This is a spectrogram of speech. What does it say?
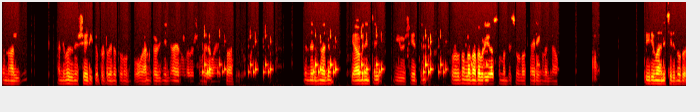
എന്നാൽ അനുമതി നിഷേധിക്കപ്പെട്ടതിനെ തുടർന്ന് പോകാൻ കഴിഞ്ഞില്ല എന്നുള്ള വിഷമകരമായ സാഹചര്യം. എന്നിരുന്നാലും ക്യാബിനറ്റ് ഈ വിഷയത്തിൽ തുടർന്നുള്ള നടപടികളെ സംബന്ധിച്ചുള്ള കാര്യങ്ങളെല്ലാം തീരുമാനിച്ചിരുന്നത്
